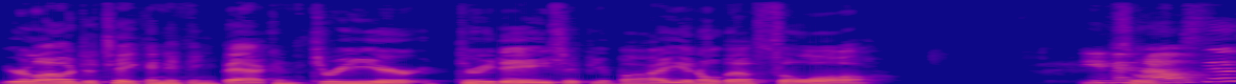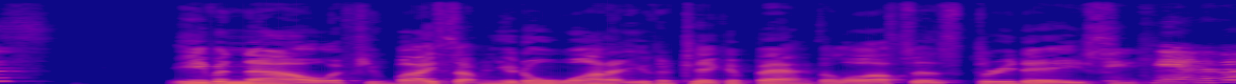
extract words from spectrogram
You're allowed to take anything back in three year, three days if you buy. You know that's the law. Even So- houses? Even now, if you buy something you don't want it, you can take it back. The law says three days. In Canada?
